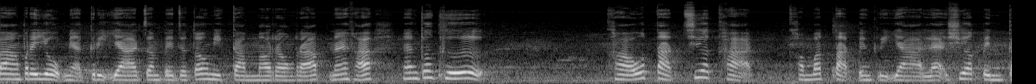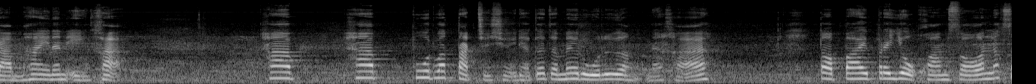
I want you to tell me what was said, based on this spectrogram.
บางประโยคเนี่ยกริยาจำเป็นจะต้องมีกรรมมารองรับนะคะ นั่นก็คือ เขาตัดเชือกขาดคำว่าตัดเป็นกริยาและเชือกเป็นกรรมให้นั่นเองค่ะ ถ้าถ้าพูดว่าตัดเฉยๆเนี่ยก็จะไม่รู้เรื่องนะคะ ต่อไปประโยคความซ้อนลักษ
